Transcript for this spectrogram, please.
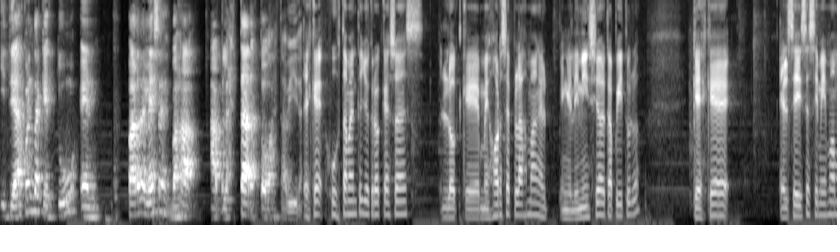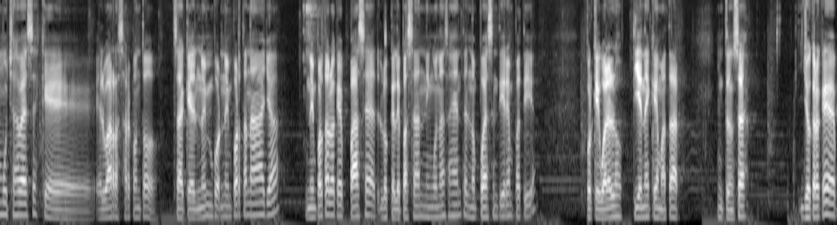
y te das cuenta que tú en par de meses vas a aplastar toda esta vida. Es que justamente yo creo que eso es lo que mejor se plasma en el, en el inicio del capítulo, que es que él se dice a sí mismo muchas veces que él va a arrasar con todo. O sea, que él no, no importa nada ya, no importa lo que pase, lo que le pase a ninguna de esa gente, él no puede sentir empatía, porque igual él los tiene que matar. Entonces, yo creo que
